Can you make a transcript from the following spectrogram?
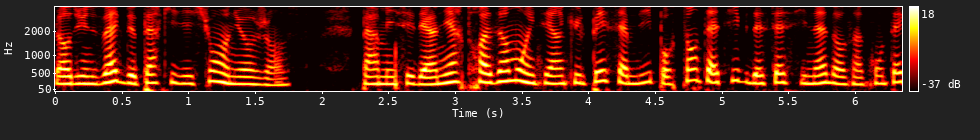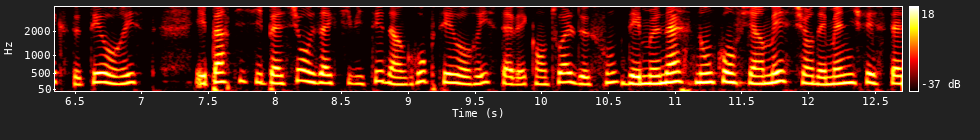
lors d'une vague de perquisitions en urgence. Parmi ces dernières, trois hommes ont été inculpés samedi pour tentative d'assassinat dans un contexte terroriste et participation aux activités d'un groupe terroriste avec en toile de fond des menaces non confirmées sur des manifestations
